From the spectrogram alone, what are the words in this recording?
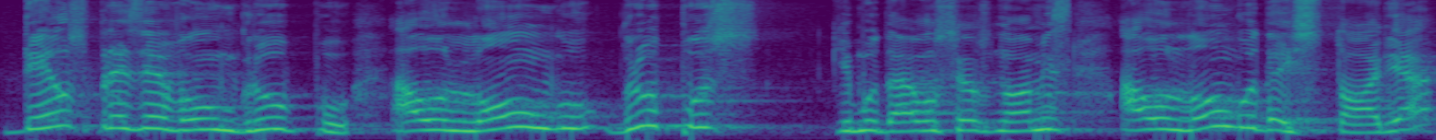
Deus preservou um grupo ao longo, grupos que mudavam seus nomes ao longo da história,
